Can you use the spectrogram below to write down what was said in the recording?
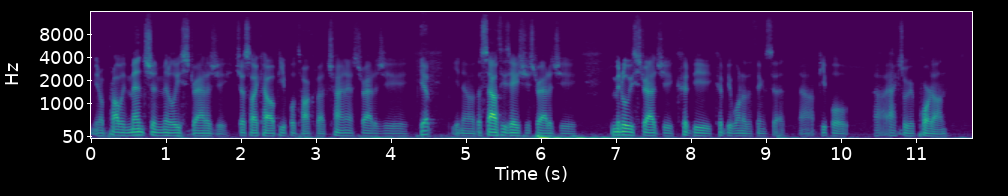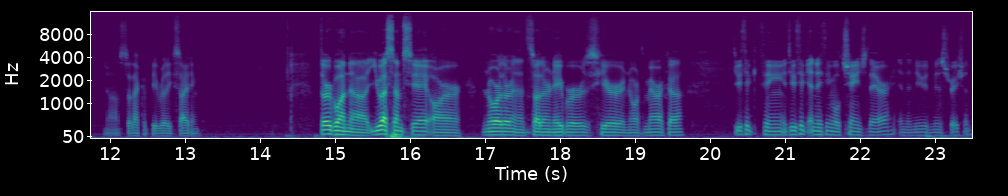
you know probably mention Middle East strategy, just like how people talk about China strategy. Yep. You know the Southeast Asia strategy, Middle East strategy could be could be one of the things that uh, people uh, actually report on. Uh, so that could be really exciting. Third one, uh, USMCA, our northern and southern neighbors here in North America. Do you think thing, do you think anything will change there in the new administration?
